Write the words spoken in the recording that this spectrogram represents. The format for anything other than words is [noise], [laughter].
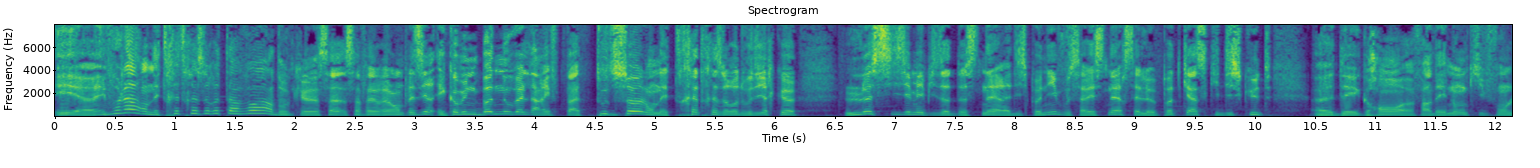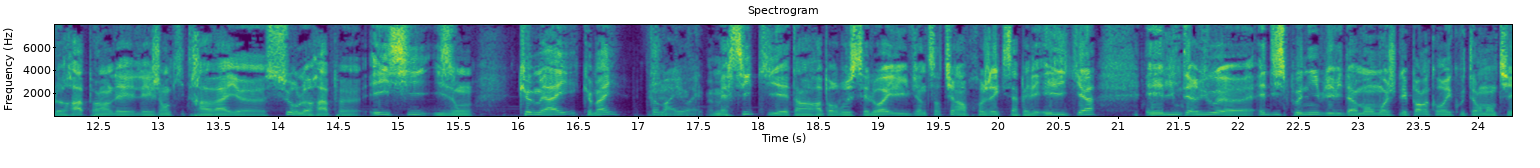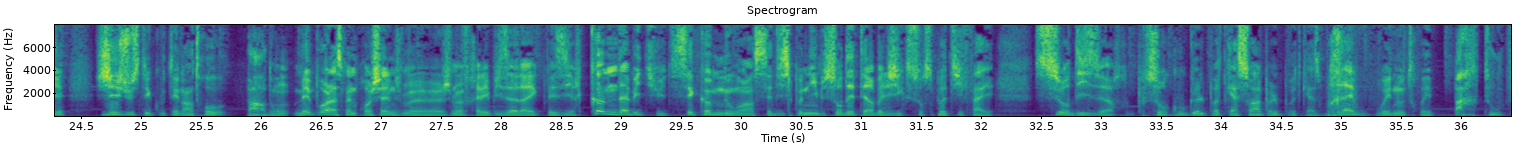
Et, euh, et voilà, on est très très heureux de t'avoir. Donc euh, ça ça fait vraiment plaisir. Et comme une bonne nouvelle n'arrive pas toute seule, on est très très heureux de vous dire que le sixième épisode de Snare est disponible. Vous savez, Snare, c'est le podcast qui discute euh, des grands, euh, enfin des noms qui font le rap, hein, les, gens qui travaillent euh, sur le rap. Et ici, ils ont Kemai. Kemai, Ouais. Merci, qui est un rappeur bruxellois. Il vient de sortir un projet qui s'appelle Elika et l'interview euh, est disponible évidemment. Moi, je l'ai pas encore écouté en entier. J'ai juste écouté l'intro, pardon. Mais pour la semaine prochaine, je me, je me ferai l'épisode avec plaisir. Comme d'habitude, c'est comme nous. Hein, c'est disponible sur Déter Belgique, sur Spotify, sur Deezer, sur Google Podcast, sur Apple Podcast. Bref, vous pouvez nous trouver partout.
